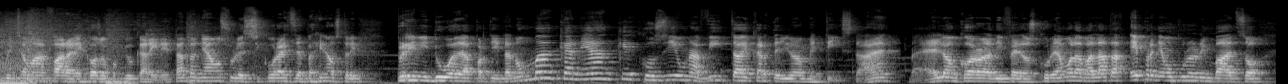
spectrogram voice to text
cominciamo a fare le cose un po' più carine. Intanto andiamo sulle sicurezze per i nostri primi due della partita. Non manca neanche così una vita al cartellino ammettista, eh. Bello ancora la difesa, oscuriamo la vallata e prendiamo pure il rimbalzo.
